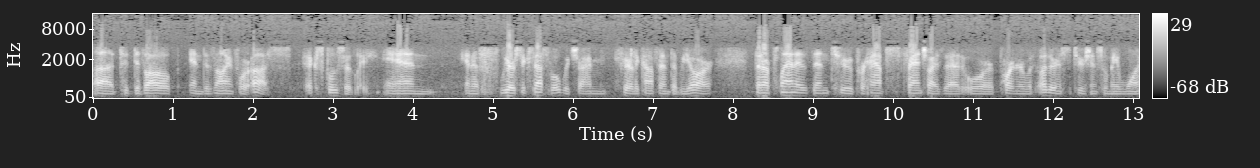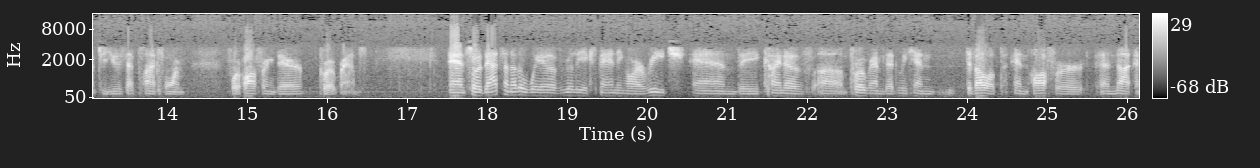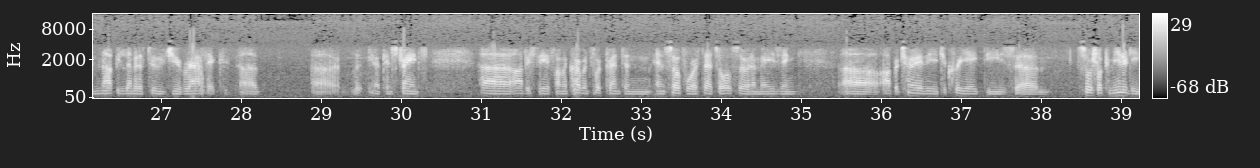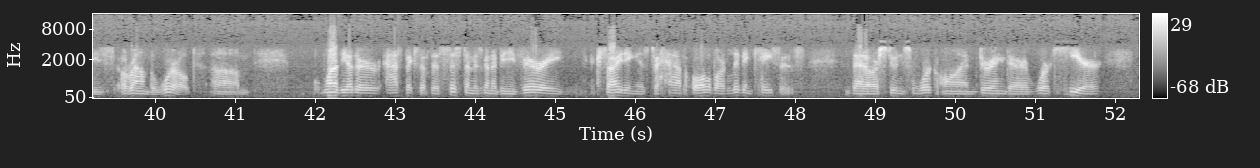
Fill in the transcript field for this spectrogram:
uh, to develop and design for us exclusively. And and if we are successful, which I'm fairly confident that we are, then our plan is then to perhaps franchise that or partner with other institutions who may want to use that platform for offering their programs. And so that's another way of really expanding our reach and the kind of um, program that we can develop and offer, and not and not be limited to geographic, uh, uh, you know, constraints. Uh, obviously, from a carbon footprint and and so forth, that's also an amazing uh, opportunity to create these um, social communities around the world. Um, one of the other aspects of this system is going to be very exciting is to have all of our living cases that our students work on during their work here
